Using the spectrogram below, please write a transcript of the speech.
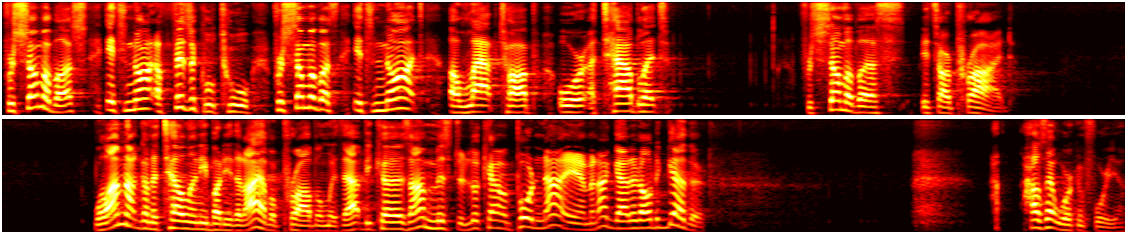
For some of us, it's not a physical tool. For some of us, it's not a laptop or a tablet. For some of us, it's our pride. Well, I'm not going to tell anybody that I have a problem with that because I'm Mr. Look how important I am and I got it all together. How's that working for you?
